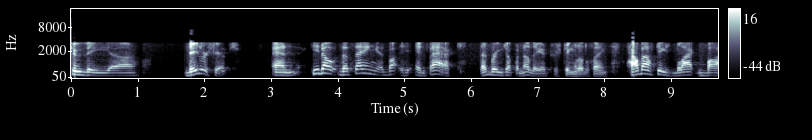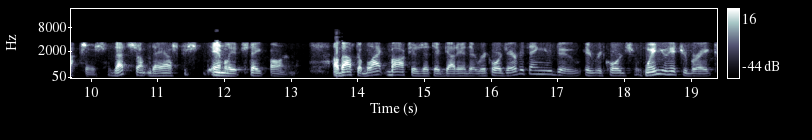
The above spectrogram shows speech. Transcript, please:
to the uh, dealerships. And you know the thing. In fact, that brings up another interesting little thing. How about these black boxes? That's something to ask Emily at State Farm about the black boxes that they've got in that records everything you do. It records when you hit your brakes,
